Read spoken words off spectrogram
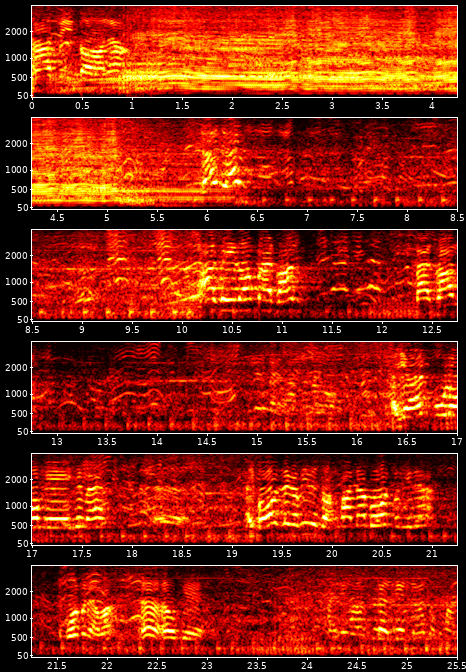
ห้าสี่ต่อแล้วยวเดี๋ยวห้าสี่ลองแปดพันแปดพันไอ้ยันกูลองเองใช่ไหมไอ้บอสเล่นกับพี่เป็นสองพันนะบอสเมื่อกี้นะบอสไปไหนวะเออโอเคใครเล่นมาก็เล่นนะสองพัน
